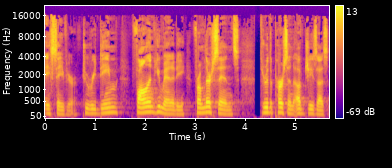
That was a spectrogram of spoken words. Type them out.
a Savior to redeem fallen humanity from their sins through the person of Jesus.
